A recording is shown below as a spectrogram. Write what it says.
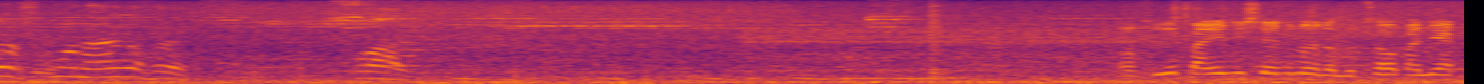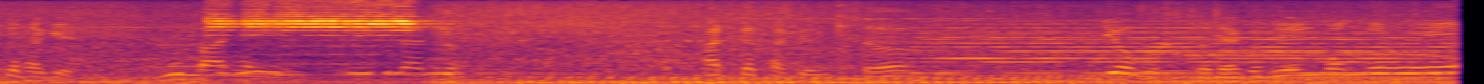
একবার সমান হয়ে গেছে। প্রায়। আসলে পানি নিঃশ্বাসন হয় না বুঝছ? পানি আটকে থাকে। পানি এইগুলা আটকে থাকে বুঝছ? কি অবস্থা? দেখো ড্রেন বন্ধ হয়ে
